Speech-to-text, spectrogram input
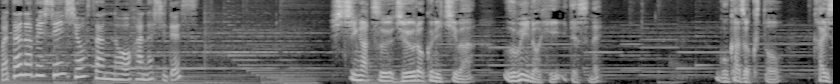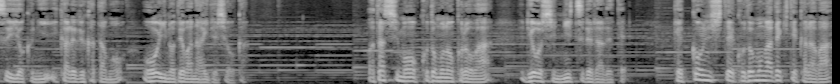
渡辺千章さんのお話です。7月16日は海の日ですね。ご家族と海水浴に行かれる方も多いのではないでしょうか。私も子供の頃は両親に連れられて結婚して子供ができてからは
